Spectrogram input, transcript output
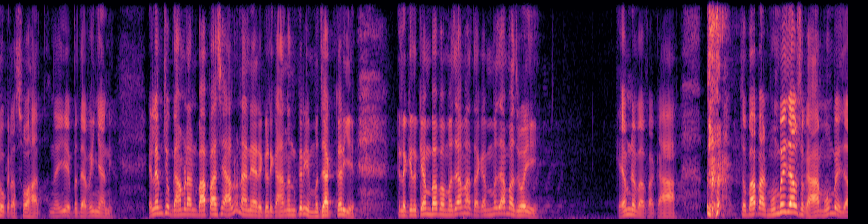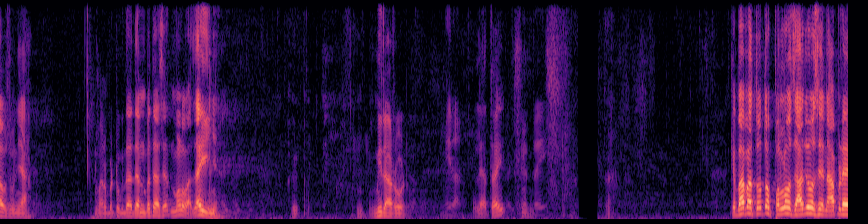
છોકરા સોહાત ને એ બધા વિજ્ઞાની. એટલે એમ છું, ગામડાના બાપા છે, હાલો ને આને ઘડીક આનંદ કરીએ, મજાક કરીએ. એટલે કીધું, કેમ બાપા, મજામાં હતા? કેમ મજામાં જ હોય કેમ ને બાપા કે? હા તો બાપા મુંબઈ જાવ છો કે? હા, મુંબઈ જાઉં છું ત્યાં મારા બટુક દાદાને બધા છે મળવા જાય ત્યાં મીરા રોડ. લે થઈ કે બાપા, તો તો પલ્લો જાજો છે ને આપણે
